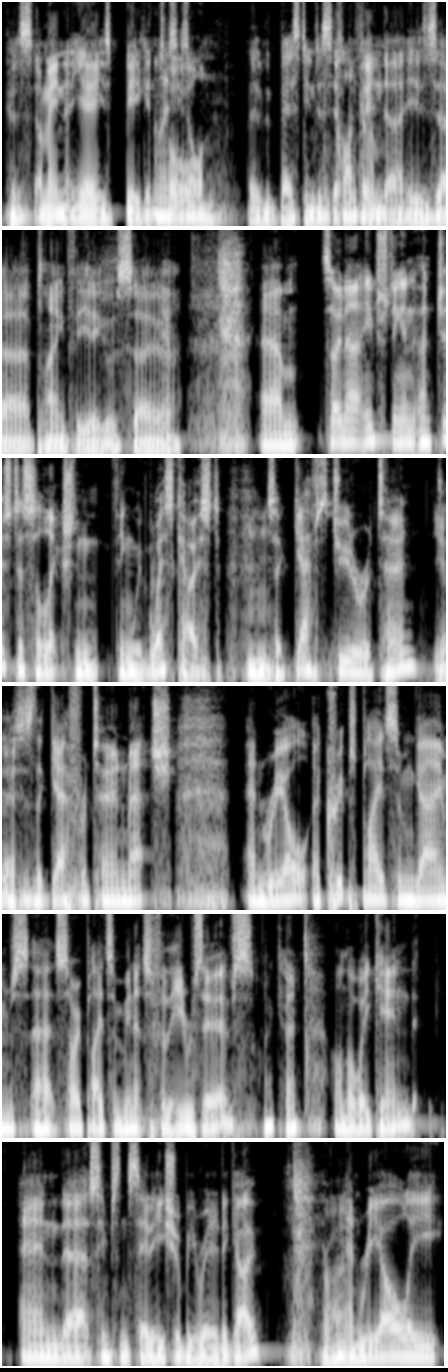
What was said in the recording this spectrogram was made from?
Because I mean, yeah, he's big and Unless tall, he's on. But the best intercept defender is uh, playing for the Eagles. So uh, Um, so now interesting, and, and just a selection thing with West Coast. So Gaff's due to return. So. Yeah. this is the Gaff return match, and Riol uh, Cripps played some games. Uh, sorry, played some minutes for the reserves okay, on the weekend, and uh, Simpson said he should be ready to go, right. and Rioli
